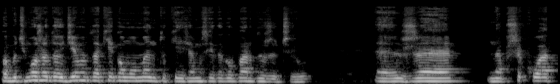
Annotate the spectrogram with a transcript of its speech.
bo być może dojdziemy do takiego momentu, kiedyś ja bym sobie tego bardzo życzył, e, że na przykład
